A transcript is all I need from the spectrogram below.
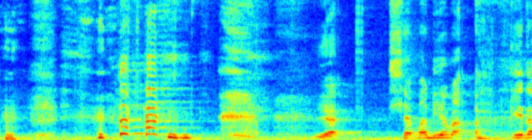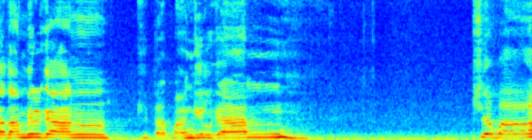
ya, siapa dia, Pak? Kita tampilkan Kita panggilkan siapa?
